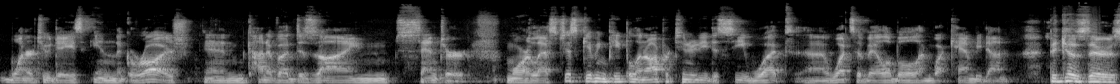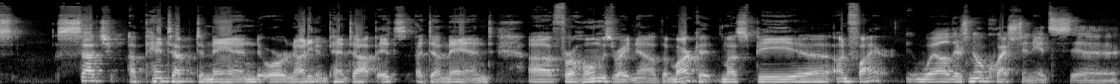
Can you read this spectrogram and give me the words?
one or two days in the garage and kind of a design center, more or less, just giving people an opportunity to see what uh, what's available and what can be done. Because there's such a pent up demand, or not even pent up, it's a demand uh, for homes right now. The market must be uh, on fire. Well, there's no question. It's uh,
